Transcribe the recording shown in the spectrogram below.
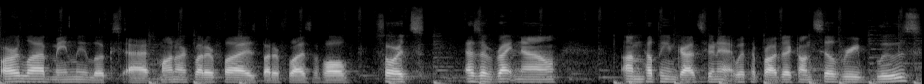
Our lab mainly looks at monarch butterflies, butterflies of all sorts. As of right now, I'm helping a grad student with a project on silvery blues,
